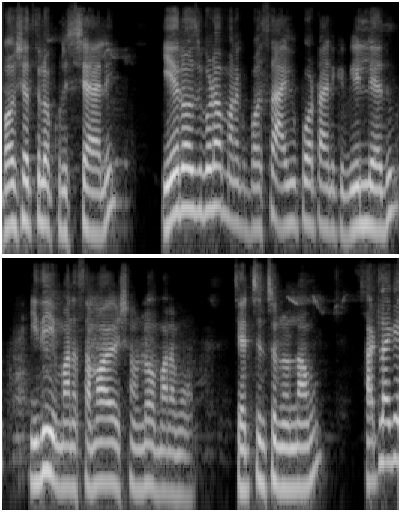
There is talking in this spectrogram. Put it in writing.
భవిష్యత్తులో కృషి చేయాలి. ఏ రోజు కూడా మనకు బస్సు ఆగిపోవటానికి వీల్లేదు ఇది మన సమావేశంలో మనము చర్చించనున్నాము. అట్లాగే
